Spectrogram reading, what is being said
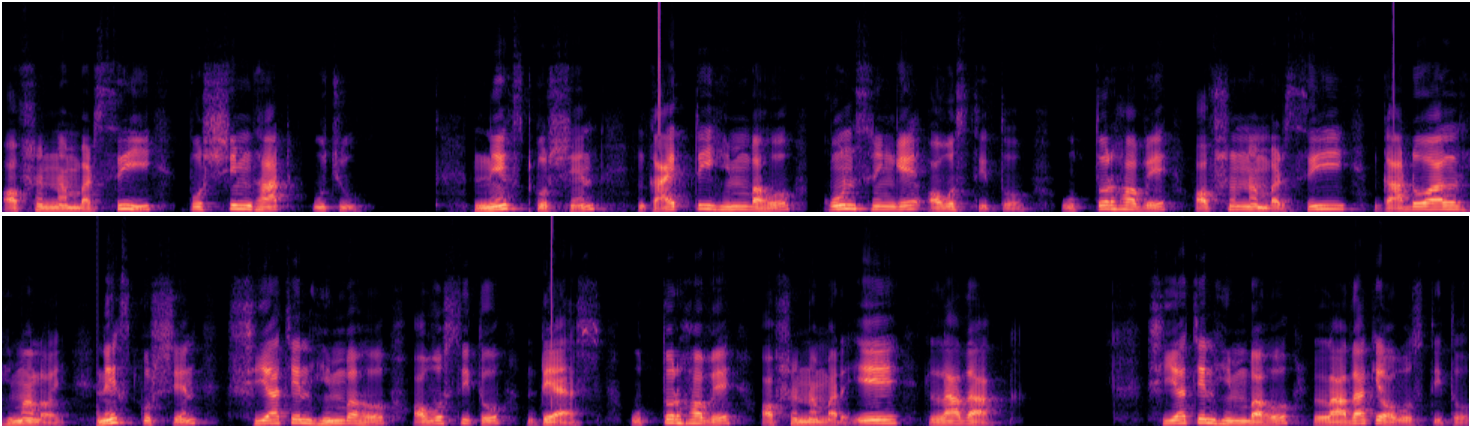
অপশন নাম্বার সি পশ্চিমঘাট উঁচু। নেক্সট কোশ্চেন, গায়ত্রী হিমবাহ কোন শৃঙ্গে অবস্থিত? উত্তর হবে option number C, Garhwal Himalaya. Next question, Siachen হিমবাহ অবস্থিত ড্যাশ। উত্তর হবে option number A, Ladakh. Siachen হিমবাহ লাদাখে অবস্থিত।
